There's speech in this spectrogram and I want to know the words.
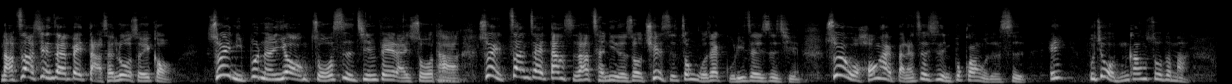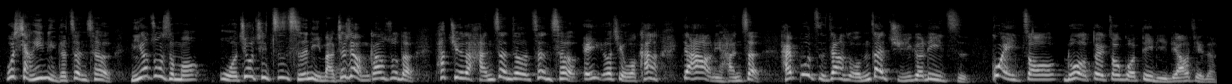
哪知道现在被打成落水狗，所以你不能用浊世今非来说它。所以站在当时它成立的时候，确实中国在鼓励这些事情，所以我红海本来这事情不关我的事，哎，不就我们刚刚说的嘛？我响应你的政策，你要做什么，我就去支持你嘛。就像我们刚刚说的，他觉得韩正这个政策，哎，而且我看压好你韩正还不止这样子。我们再举一个例子，贵州，如果对中国地理了解的，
